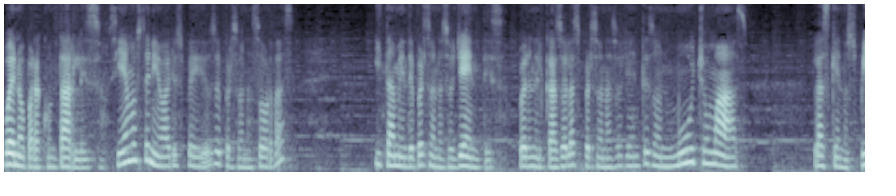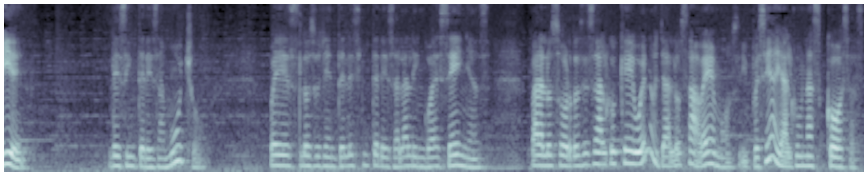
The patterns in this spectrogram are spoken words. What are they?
Bueno, para contarles, sí hemos tenido varios pedidos de personas sordas y también de personas oyentes, pero en el caso de las personas oyentes son mucho más las que nos piden. Les interesa mucho, pues los oyentes les interesa la lengua de señas. Para los sordos es algo que, bueno, ya lo sabemos y pues sí hay algunas cosas,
